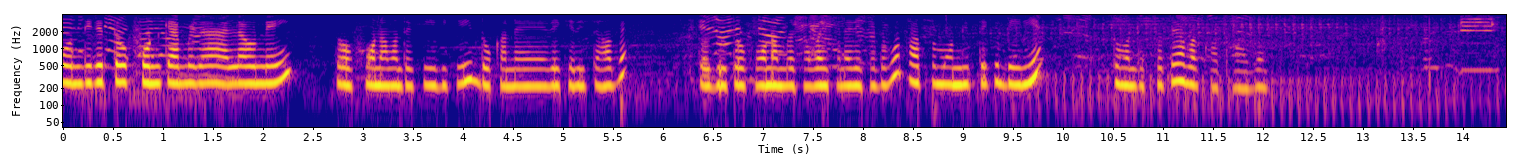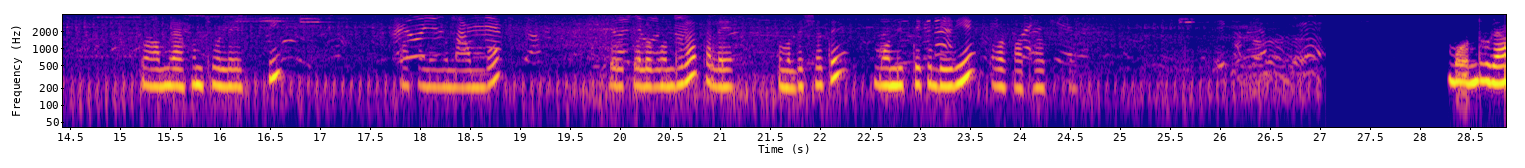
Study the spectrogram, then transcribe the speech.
মন্দিরে তো ফোন ক্যামেরা অ্যালাউ নেই। তো ফোন আমাদেরকে এইদিকেই দোকানে রেখে দিতে হবে। তো জুতো ফোন আমরা সবাই এখানে রেখে দেবো। তারপর মন্দির থেকে বেরিয়ে তোমাদের সাথে আবার কথা হবে। তো আমরা এখন চলে এসেছি। এখন যে নামবো। তো চলো বন্ধুরা, তাহলে তোমাদের সাথে মন্দির থেকে বেরিয়ে আবার কথা হচ্ছে বন্ধুরা,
